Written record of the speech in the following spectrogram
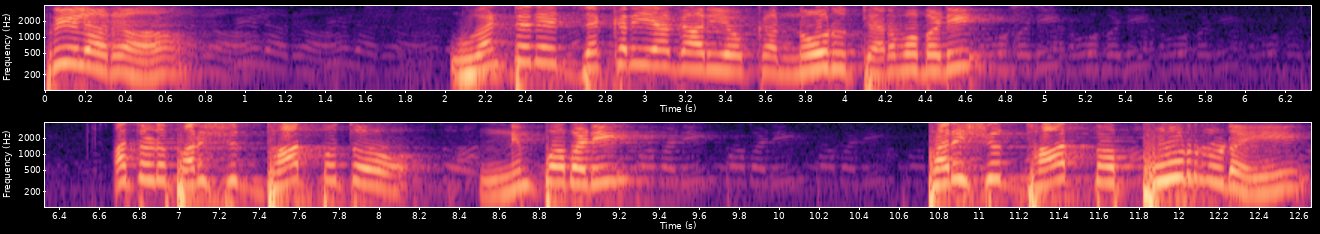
ప్రియులారా వెంటనే జకరియా గారి యొక్క నోరు తెరవబడి అతడు పరిశుద్ధాత్మతో నింపబడి పరిశుద్ధాత్మ పూర్ణుడై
